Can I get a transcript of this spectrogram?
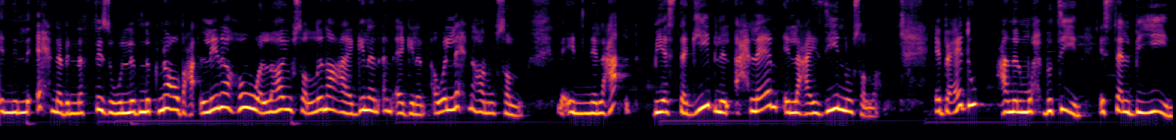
إن اللي إحنا بننفذه واللي بنقنعه بعقلنا هو اللي هيوصل لنا عاجلا أم آجلا أو اللي إحنا هنوصل له. لأن العقل بيستجيب للأحلام اللي عايزين نوصل لها. ابعدوا عن المحبطين السلبيين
